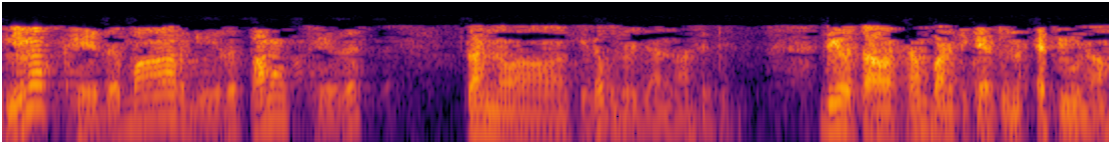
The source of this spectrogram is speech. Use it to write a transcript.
නිමොක්ඛේද මාර්ගයේද පමුක්ඛේද ගන්නවා කියලා බුදුරජාණන් වහන්සේ දෙන්නේ. දේවතාවට නම් බණ ටික ඇති වුණා.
